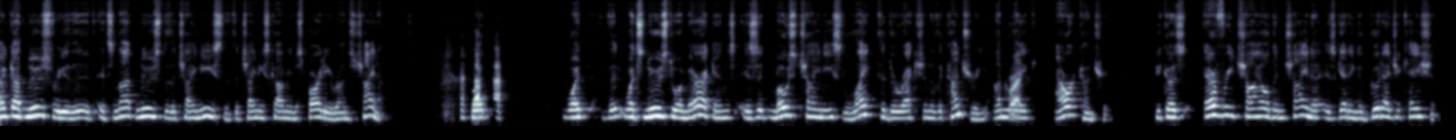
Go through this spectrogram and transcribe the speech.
I got news for you. It's not news to the Chinese that the Chinese Communist Party runs China. But what the, what's news to Americans is that most Chinese like the direction of the country, unlike Correct. our country, because every child in China is getting a good education.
